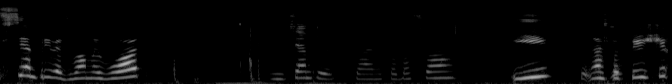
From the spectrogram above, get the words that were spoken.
всем привет, с вами Влад И всем привет, с вами Колбаса. и наш подписчик.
